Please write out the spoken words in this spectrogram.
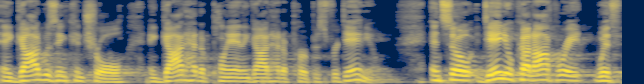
And God was in control, and God had a plan, and God had a purpose for Daniel. And so Daniel could operate with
